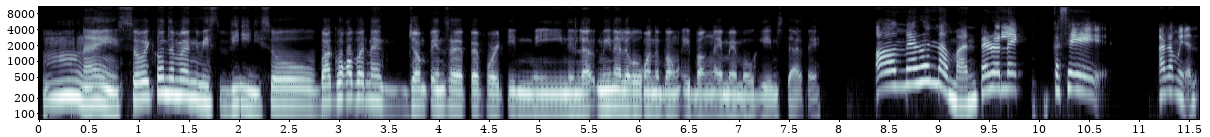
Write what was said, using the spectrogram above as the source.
Mm, nice. So ikaw naman Miss V. So bago ka ba nag-jump in sa FF14, may nila, may nalaro ka na bang ibang MMO games dati? Ah, meron naman. Pero like, kasi, alam mo yun,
